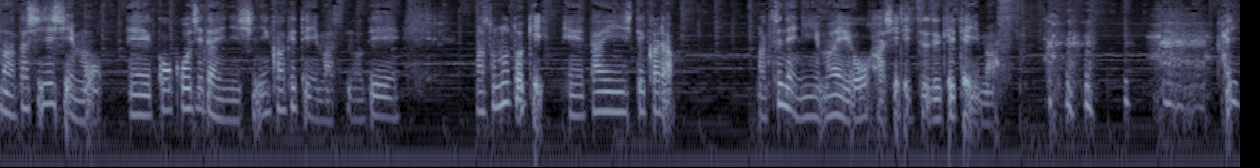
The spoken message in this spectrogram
まあ私自身も、えー高校時代に死にかけていますので、まあその時、えー退院してから、まあ、常に前を走り続けています。はい。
